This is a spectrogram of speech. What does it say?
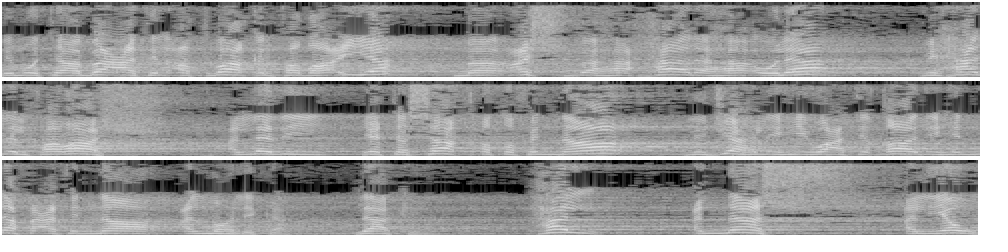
لمتابعة الأطباق الفضائية ما أشبه حال هؤلاء بحال الفراش الذي يتساقط في النار لجهله واعتقاده النفع في النار المهلكة. لكن هل الناس اليوم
